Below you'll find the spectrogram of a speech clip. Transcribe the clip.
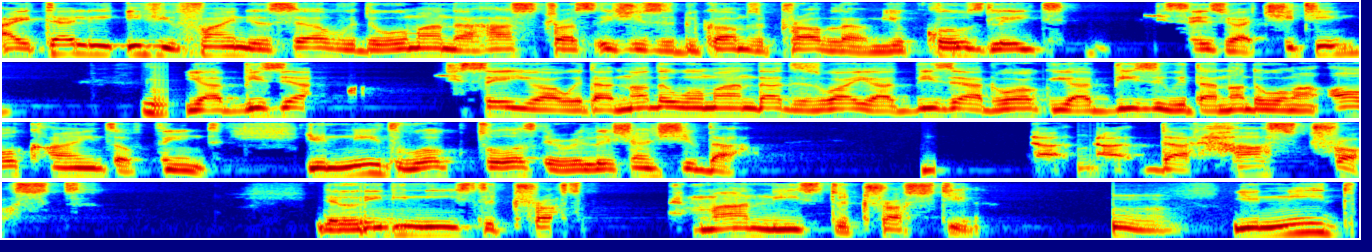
I tell you, if you find yourself with a woman that has trust issues, it becomes a problem. You close late, he says you are cheating. You are busy. She say you are with another woman. That is why you are busy at work. You are busy with another woman. All kinds of things. You need to work towards a relationship that that that, that has trust. The lady needs to trust. The man needs to trust you. Mm. You need to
